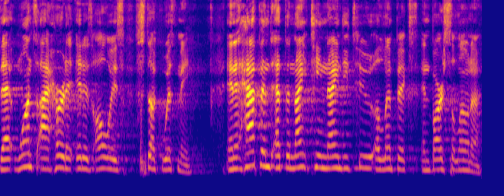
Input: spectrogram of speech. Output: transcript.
that once I heard it, it has always stuck with me. And it happened at the 1992 Olympics in Barcelona,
